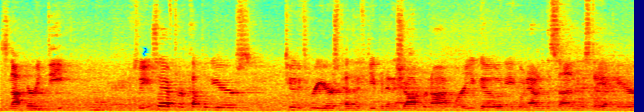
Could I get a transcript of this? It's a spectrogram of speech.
It's not very deep. So usually after a couple years, two to three years, depending if you keep it in a shop or not, where you go, do you go down to the sun, do you stay up here?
